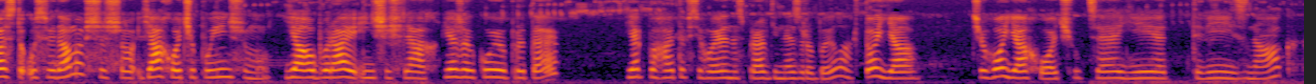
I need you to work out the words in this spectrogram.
Просто усвідомивши, що я хочу по-іншому, я обираю інший шлях. Я жалкую про те, як багато всього я насправді не зробила. Хто я? Чого я хочу? Це є твій знак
